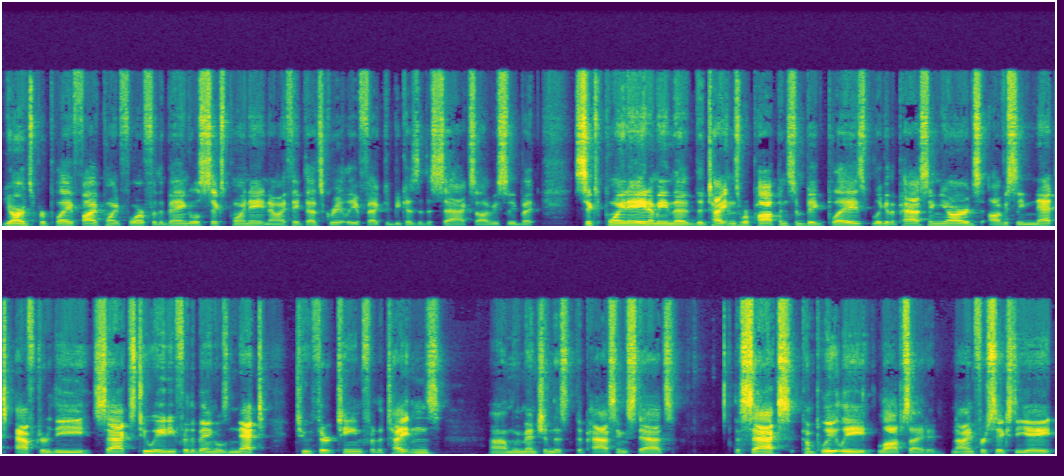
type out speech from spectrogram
Yards per play, 5.4 for the Bengals, 6.8. Now, I think that's greatly affected because of the sacks, obviously, but 6.8. I mean, the, the Titans were popping some big plays. Look at the passing yards. Obviously, net after the sacks, 280 for the Bengals, net 213 for the Titans. Um, we mentioned this the passing stats. The sacks completely lopsided. Nine for 68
